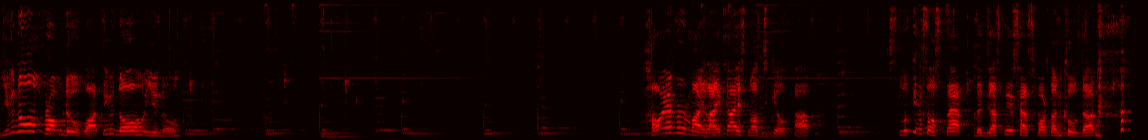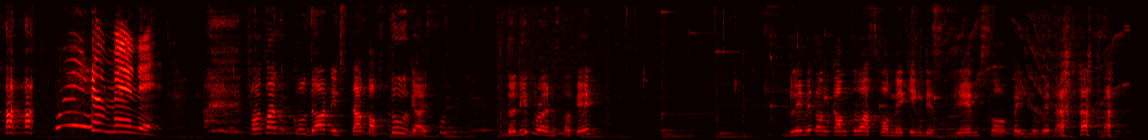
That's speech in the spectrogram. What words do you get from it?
you know from the what? You know, you know. However, my Laika is not skilled up. It's looking so sad. The Justice has Photon cooldown. A minute! Photon cooldown instead of 2, guys. The difference, okay? Blame it on Com2uS for making this game so pay to win.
